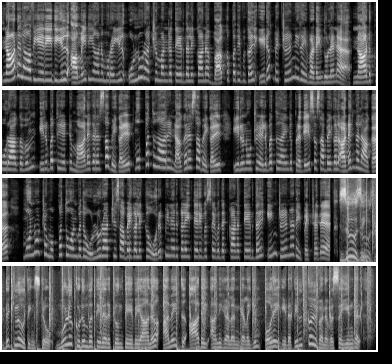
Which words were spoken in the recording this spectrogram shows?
நாடளாவிய ரீதியில் அமைதியான முறையில் உள்ளூராட்சி மன்ற தேர்தலுக்கான வாக்குப்பதிவுகள் இடம்பெற்று நிறைவடைந்துள்ளன. நாடு பூராகவும் இருபத்தி எட்டு மாநகர சபைகள் முப்பத்தி ஆறு நகர சபைகள் இருநூற்று எழுபத்தி ஐந்து பிரதேச சபைகள் அடங்கலாக முன்னூற்று முப்பத்தி ஒன்பது உள்ளூராட்சி சபைகளுக்கு உறுப்பினர்களை தெரிவு செய்வதற்கான தேர்தல் இன்று நடைபெற்றது. ஸ்டோர் முழு குடும்பத்தினருக்கும் தேவையான அனைத்து ஆடை அணிகலன்களையும் ஒரே இடத்தில் கொள்வனவு செய்யுங்கள்.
